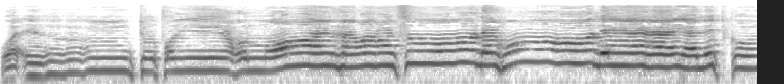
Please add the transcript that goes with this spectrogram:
وإن تطيعوا الله ورسوله لا يلدكم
